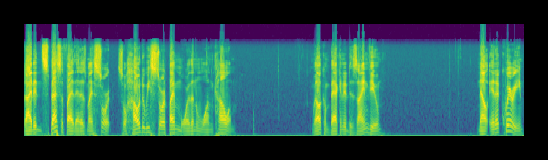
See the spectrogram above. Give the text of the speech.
But I didn't specify that as my sort. So how do we sort by more than one column? Well, come back into Design View. Now in a query,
